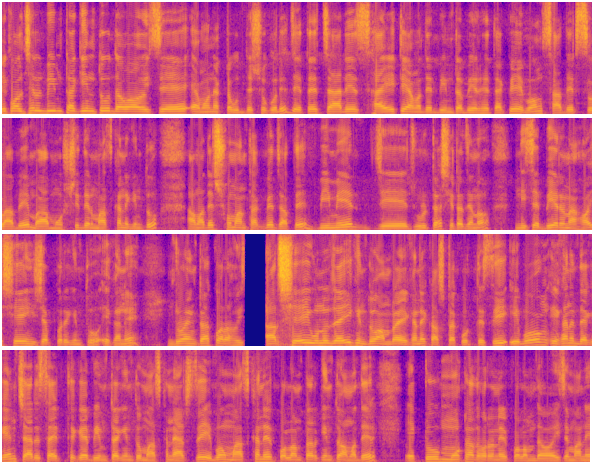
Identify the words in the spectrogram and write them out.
এই কলসেল বিমটা কিন্তু দেওয়া হয়েছে এমন একটা উদ্দেশ্য করে, যেতে চারে সাইডে আমাদের বিমটা বের হয়ে থাকবে এবং ছাদের স্লাবে বা মসজিদের মাঝখানে কিন্তু আমাদের সমান থাকবে, যাতে বিমের যে ঝুলটা সেটা যেন নিচে বের না হয়। সেই হিসাব করে কিন্তু এখানে ড্রয়িংটা করা হয়েছে। আর সেই অনুযায়ী কিন্তু আমরা এখানে কাজটা করতেছি এবং এখানে দেখেন চারি সাইড থেকে বিমটা কিন্তু মাঝখানে আসছে এবং মাঝখানের কলমটার কিন্তু আমাদের একটু মোটা ধরনের কলম দেওয়া হয়েছে মানে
